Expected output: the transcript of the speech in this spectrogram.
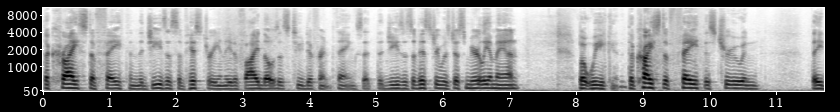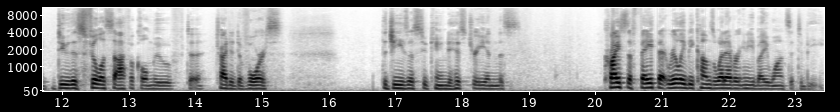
the Christ of faith and the Jesus of history, and they defied those as two different things. That the Jesus of history was just merely a man, but we, the Christ of faith is true, and they do this philosophical move to try to divorce the Jesus who came to history and this Christ of faith that really becomes whatever anybody wants it to be.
